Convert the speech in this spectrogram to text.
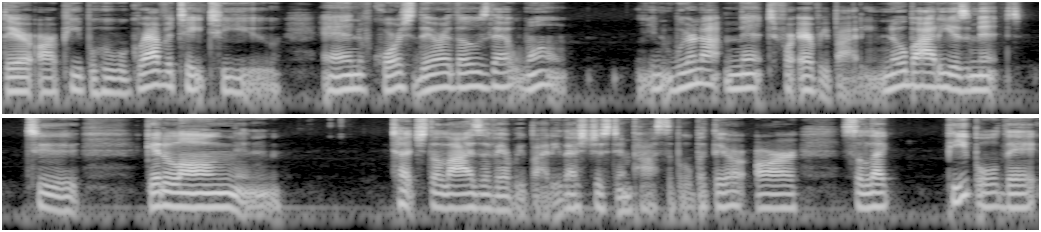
There are people who will gravitate to you, and of course, there are those that won't we're not meant for everybody. Nobody is meant to get along and touch the lives of everybody. That's just impossible. But there are select people that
